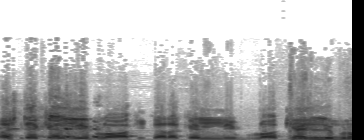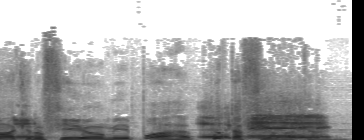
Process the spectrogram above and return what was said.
Mas tem aquele Lee Block, cara, aquele Lee Block. Kelly Lee Brock né? no filme. Porra, puta é- filme, cara.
